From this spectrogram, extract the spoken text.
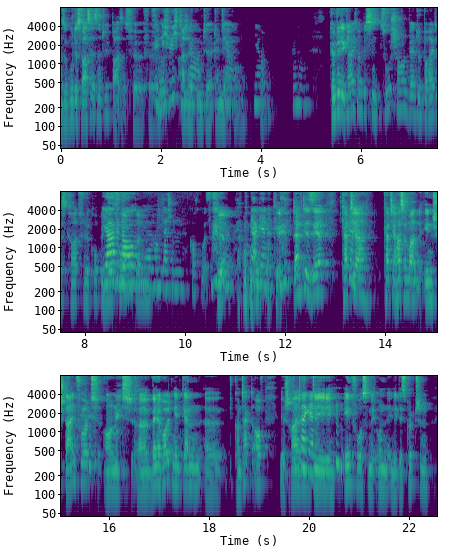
Also gutes Wasser ist natürlich Basis für, für wichtig, alle ja, gute total. Ernährung. Ja. Genau. Können wir dir gleich noch ein bisschen zuschauen, während du bereitest gerade für eine Gruppe Ja, hier genau. vor? Dann- Wir haben gleich einen Kochkurs. Ja? Ja, gerne. Okay. Danke dir sehr, Katja, Katja Hasselmann in Steinfurt. Und äh, wenn ihr wollt, nehmt gerne äh, Kontakt auf. Wir schreiben gerne. die Infos mit unten in die Description.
